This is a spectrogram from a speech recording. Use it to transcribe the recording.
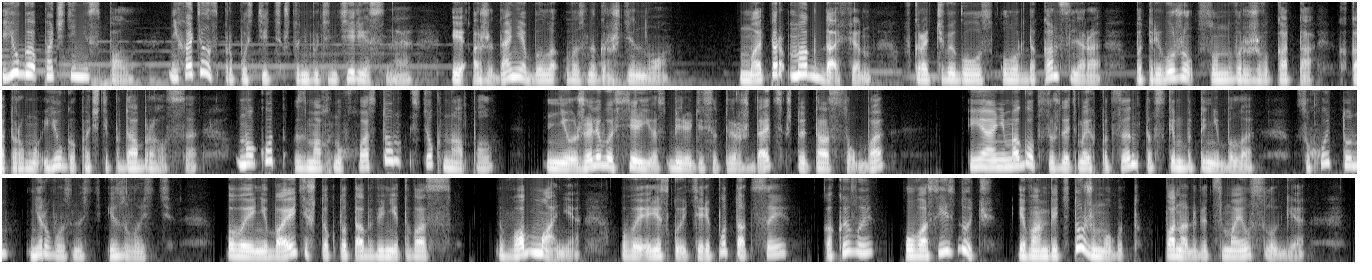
Юга почти не спал. Не хотелось пропустить что-нибудь интересное, и ожидание было вознаграждено. «Мэтр Макдаффин», – вкрадчивый голос лорда-канцлера потревожил сонного рыжего кота, к которому Юга почти подобрался. Но кот, взмахнув хвостом, стек на пол. «Неужели вы всерьез беретесь утверждать, что это особо?» «Я не могу обсуждать моих пациентов с кем бы то ни было». Сухой тон, нервозность и злость. Вы не боитесь, что кто-то обвинит вас в обмане? Вы рискуете репутацией, как и вы. У вас есть дочь, и вам ведь тоже могут понадобиться мои услуги.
